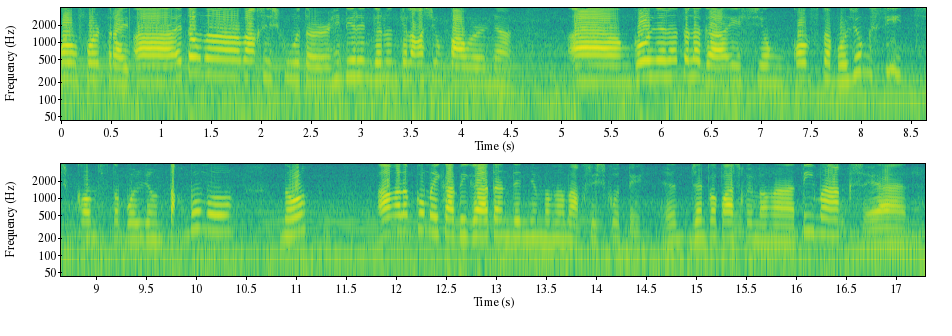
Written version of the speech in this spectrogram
comfort ride. Ah, itong mga maxi scooter, hindi rin ganun kalakas yung power niya. Ang goal niya lang talaga is yung comfortable yung seats, comfortable yung takbo mo, no? Ang alam ko may kabigatan din yung mga maxi scoot eh. Yan, Diyan papasok yung mga T-Max, ayan.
